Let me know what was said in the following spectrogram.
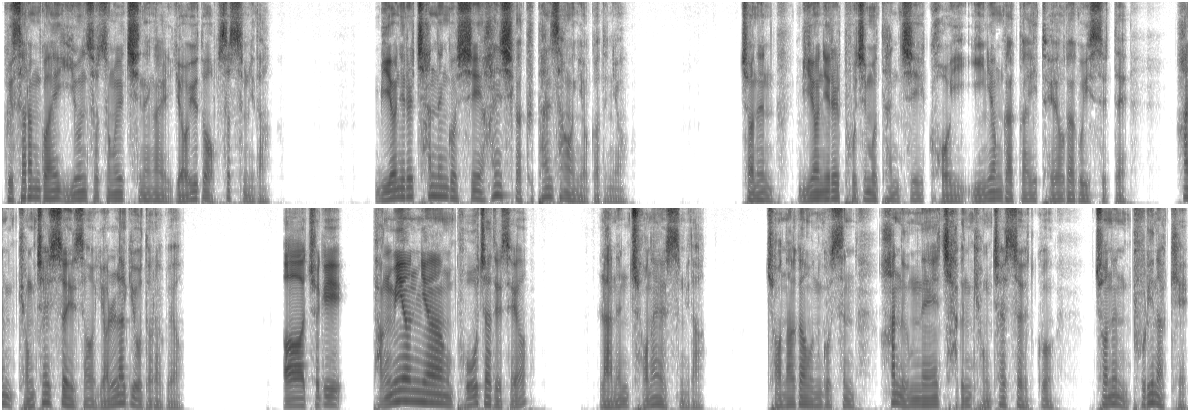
그 사람과의 이혼 소송을 진행할 여유도 없었습니다. 미연이를 찾는 것이 한시가 급한 상황이었거든요. 저는 미연이를 보지 못한 지 거의 2년 가까이 되어가고 있을 때 한 경찰서에서 연락이 오더라고요. 아, 저기 박미연 양 보호자 되세요? 라는 전화였습니다. 전화가 온 곳은 한 읍내의 작은 경찰서였고 저는 불이 나게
